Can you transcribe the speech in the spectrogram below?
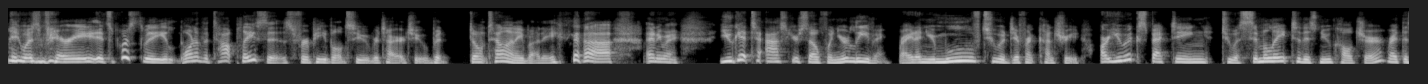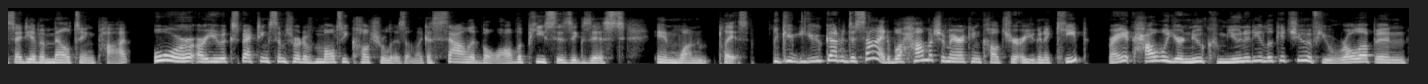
It was very, it's supposed to be one of the top places for people to retire to, but don't tell anybody. anyway, you get to ask yourself when you're leaving, right? And you move to a different country, are you expecting to assimilate to this new culture, right? This idea of a melting pot. Or are you expecting some sort of multiculturalism, like a salad bowl? All the pieces exist in one place. Like you, you got to decide. Well, how much American culture are you going to keep? Right? How will your new community look at you if you roll up in?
